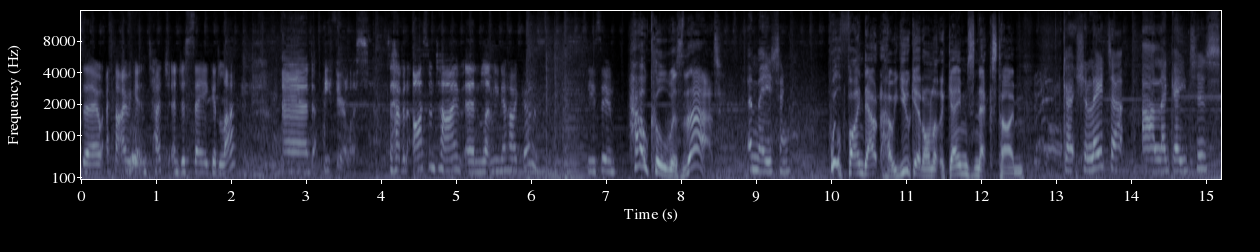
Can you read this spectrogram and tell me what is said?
so I thought I would get in touch and just say good luck and be fearless. So have an awesome time and let me know how it goes. See you soon. How cool was that? Amazing. We'll find out how you get on at the games next time. Catch you later, alligators.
